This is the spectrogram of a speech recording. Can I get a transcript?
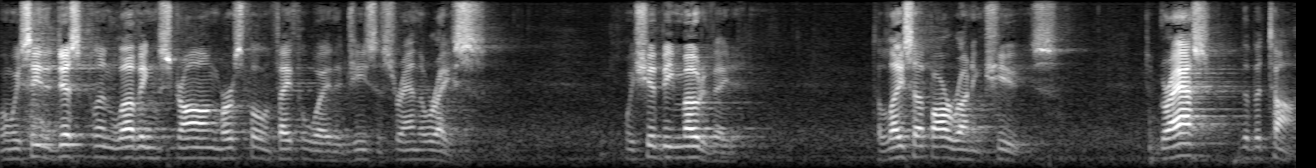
When we see the disciplined, loving, strong, merciful, and faithful way that Jesus ran the race, we should be motivated to lace up our running shoes, to grasp the baton,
